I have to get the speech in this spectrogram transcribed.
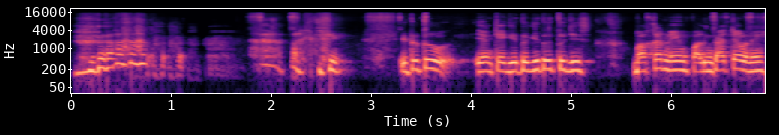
Anjing. Itu tuh yang kayak gitu-gitu tuh Jis. Bahkan nih yang paling kacau nih.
